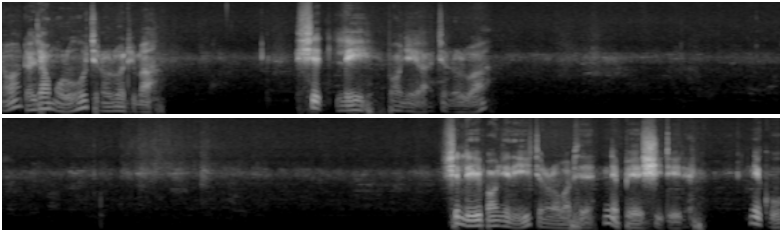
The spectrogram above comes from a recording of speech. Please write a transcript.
နော်ဒါကြောင့်မို့လို့ကျွန်တော်တို့ကဒီမှာရှစ်လေးပေါင်းချင်းကကျွန်တော်တို့ကရှစ်လေးပေါင်းချင်းဒီကျွန်တော်တို့ကဖြစ်နှစ်ပဲရှိသေးတယ်နှစ်ကို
